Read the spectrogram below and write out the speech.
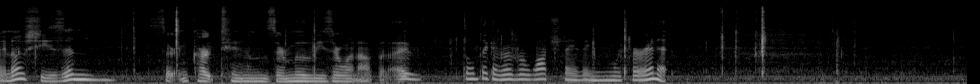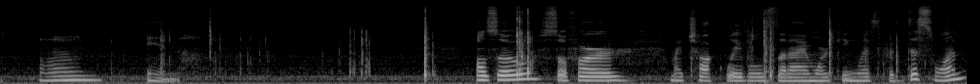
I know she's in certain cartoons or movies or whatnot, but I don't think I've ever watched anything with her in it. Um, in. Also, so far, my chalk labels that I'm working with for this one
